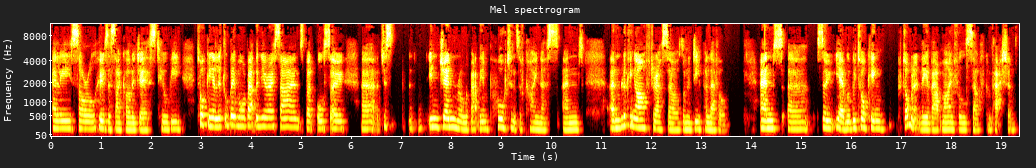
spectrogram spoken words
Ellie Sorrell, who's a psychologist, who'll be talking a little bit more about the neuroscience, but also uh, just in general about the importance of kindness and and looking after ourselves on a deeper level. And uh, so, yeah, we'll be talking predominantly about mindful self compassion.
